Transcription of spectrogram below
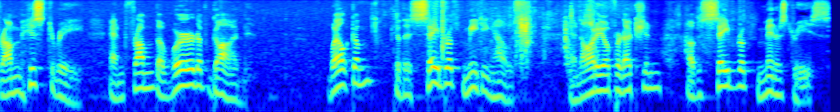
from history, and from the Word of God. Welcome to the Saybrook Meeting House, an audio production of Saybrook Ministries.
